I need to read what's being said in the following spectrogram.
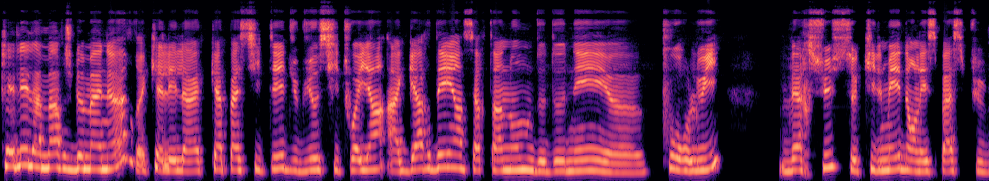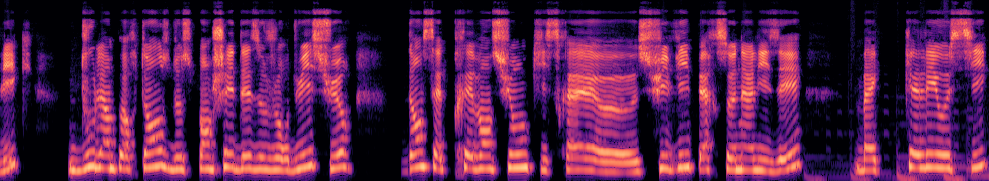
Quelle est la marge de manœuvre? Quelle est la capacité du bio-citoyen à garder un certain nombre de données euh, pour lui versus ce qu'il met dans l'espace public? D'où l'importance de se pencher dès aujourd'hui sur, dans cette prévention qui serait euh, suivie, personnalisée, bah, quelle est aussi,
